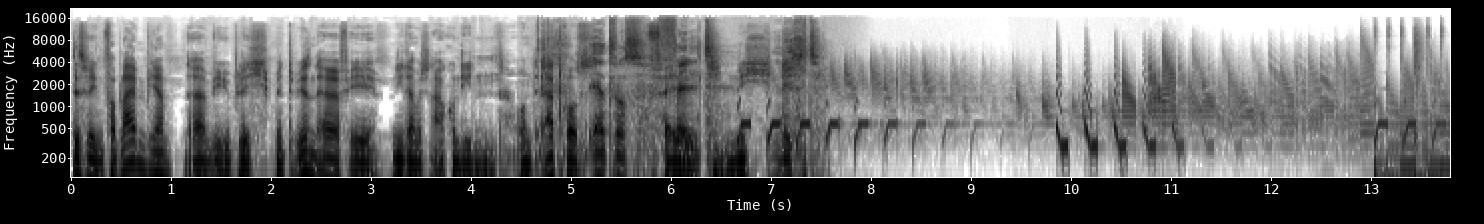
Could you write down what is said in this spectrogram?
deswegen verbleiben wir, äh, wie üblich, mit wir sind RFE, nieder mit den Akoniden und Erdros Erdros fällt, fällt nicht. nicht. Thank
